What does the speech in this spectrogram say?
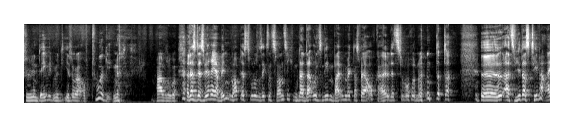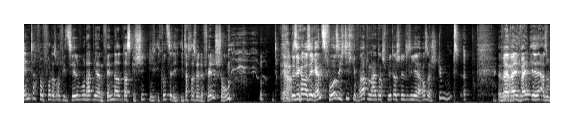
Julian David mit ihr sogar auf Tour ging. Ne? Sogar. Also das, das wäre ja, wenn überhaupt erst 2026, und da, da uns nebenbei bemerkt, das war ja auch geil letzte Woche, ne? da, äh, als wir das Thema einen Tag bevor das offiziell wurde, hat mir ein Fan da das geschickt. Ich, ich, kurz, ich dachte, das wäre eine Fälschung. Ja. Deswegen haben wir es ja ganz vorsichtig gebracht und einen Tag später stellte sich heraus, das stimmt. Weil, weil, weil äh, also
